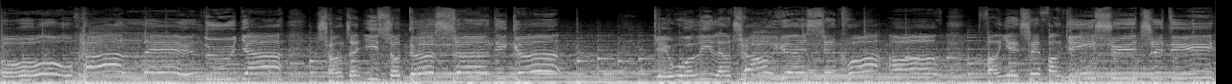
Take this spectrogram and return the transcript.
哦，哈利路亚，唱着一首得胜的歌，给我力量超越现况，放眼前方应许之地。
